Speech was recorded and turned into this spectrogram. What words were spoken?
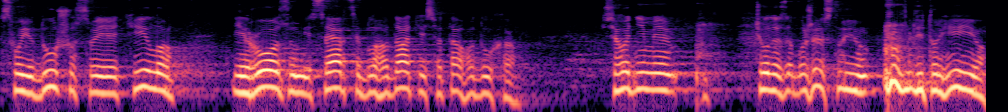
свою душу, своє тіло, і розум, і серце благодаті Святого Духа. Сьогодні ми чули за Божественною літургією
